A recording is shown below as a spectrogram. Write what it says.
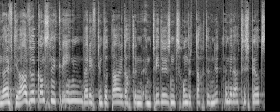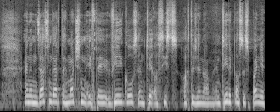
En daar heeft hij wel veel kansen gekregen. Daar heeft hij in totaal, ik dacht, een, een 2180 minuten inderdaad gespeeld. En in 36 matchen heeft hij vier goals en twee assists achter zijn naam. In tweede klasse Spanje.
